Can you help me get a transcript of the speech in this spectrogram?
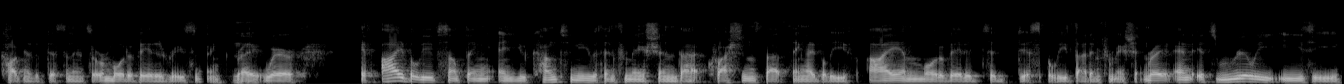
cognitive dissonance or motivated reasoning, mm-hmm. right? Where if I believe something and you come to me with information that questions that thing I believe, I am motivated to disbelieve that information, right? And it's really easy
